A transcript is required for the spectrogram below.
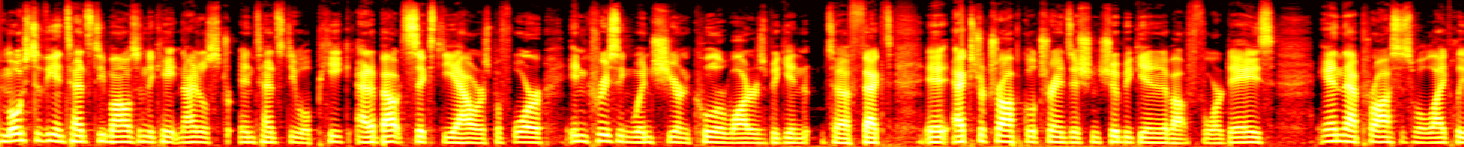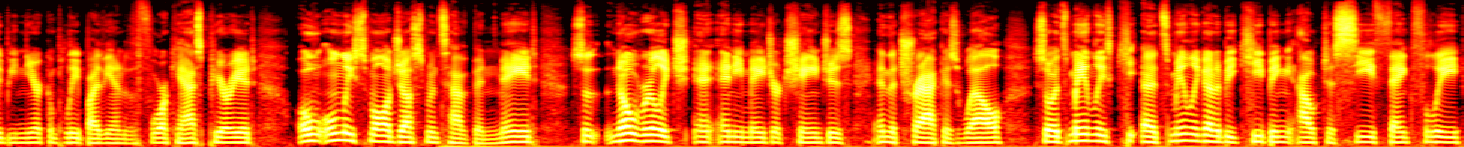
Most of the intensity models indicate Nigel's intensity will peak at about 60 hours before increasing wind shear and cooler waters begin to affect it. Extratropical transition should begin in about four days, and that process will likely be near complete by the end of the forecast period. O- only small adjustments have been made, so no really any major changes in the track as well. So it's mainly it's mainly going to be keeping out to sea. Thankfully,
